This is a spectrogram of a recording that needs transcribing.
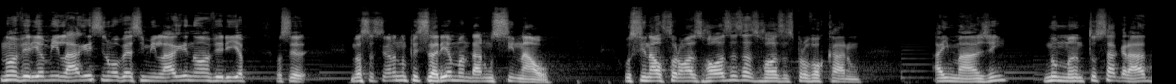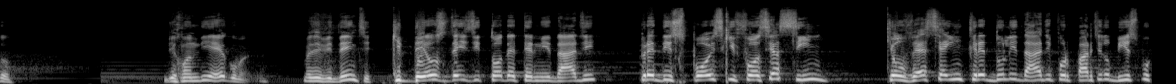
não haveria milagre. Se não houvesse milagre, não haveria. Ou seja, Nossa Senhora não precisaria mandar um sinal. O sinal foram as rosas, as rosas provocaram a imagem no manto sagrado de Juan Diego. Mas é evidente que Deus, desde toda a eternidade, predispôs que fosse assim, que houvesse a incredulidade por parte do bispo,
